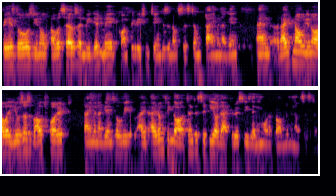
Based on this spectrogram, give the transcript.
face those you know ourselves and we did make configuration changes in our system time and again and right now you know our users vouch for it time and again so we I, I don't think the authenticity or the accuracy is anymore a problem in our system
